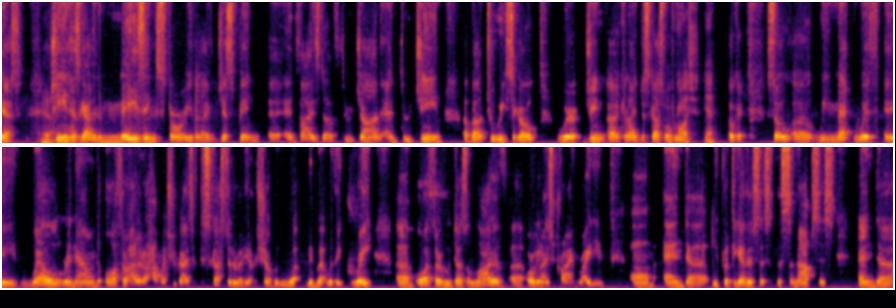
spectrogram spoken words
Yes. Yeah. Gene has got an amazing story that I've just been uh, advised of through John and through Gene about two weeks ago. Where Gene, uh, can I discuss what of we? Of course, yeah. Okay, so uh, we met with a well-renowned author. I don't know how much you guys have discussed it already on the show, but we, we met with a great um, author who does a lot of uh, organized crime writing. Um, and uh, we put together the synopsis and uh,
